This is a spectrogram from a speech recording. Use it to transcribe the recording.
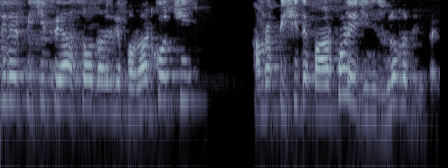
দিনের পিসি প্রয়াস তাদেরকে ফরওয়ার্ড করছি। আমরা পিসিতে পাওয়ার পর এই জিনিসগুলো আমরা ভেরিফাই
